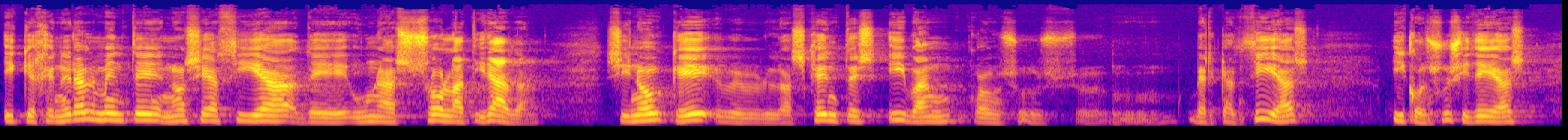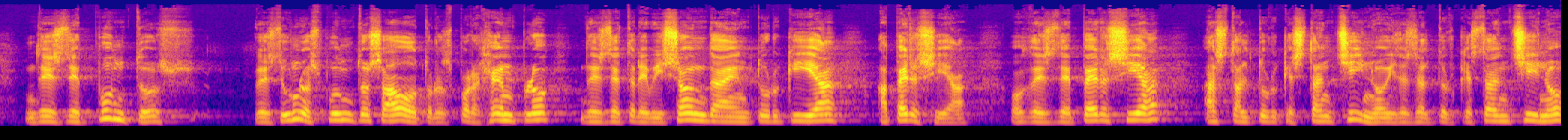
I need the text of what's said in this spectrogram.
y que generalmente no se hacía de una sola tirada, sino que eh, las gentes iban con sus eh, mercancías, y con sus ideas desde puntos, desde unos puntos a otros, por ejemplo, desde Trebisonda en Turquía a Persia, o desde Persia hasta el Turquestán chino, y desde el Turquestán chino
